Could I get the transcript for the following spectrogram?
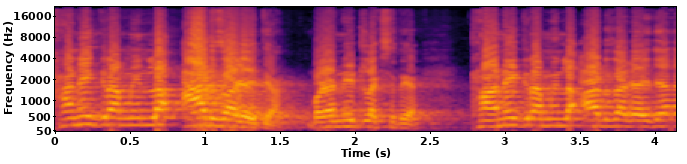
ठाणे ग्रामीणला आठ जागा येत्या त्या. बघा नीट लक्षात घ्या. ठाणे ग्रामीणला आठ जागा येत्या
